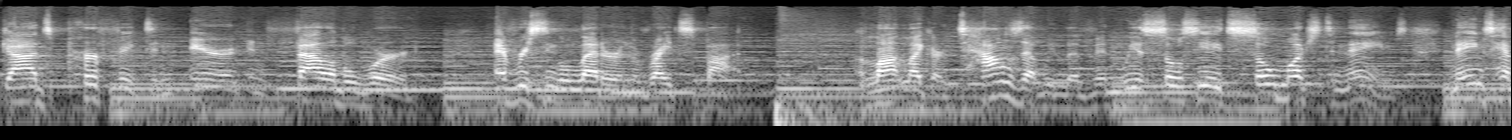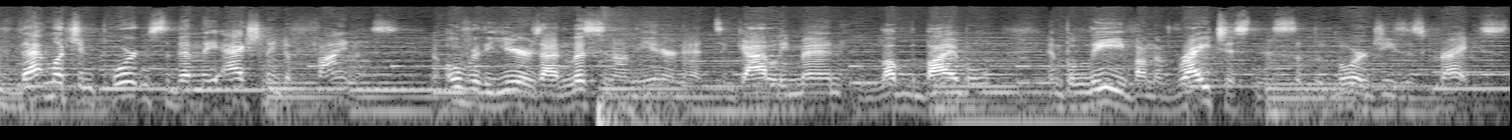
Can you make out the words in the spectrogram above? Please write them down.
God's perfect, inerrant, infallible word, every single letter in the right spot. A lot like our towns that we live in, we associate so much to names. Names have that much importance to them, they actually define us. Over the years, I'd listen on the internet to godly men who love the Bible and believe on the righteousness of the Lord Jesus Christ.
